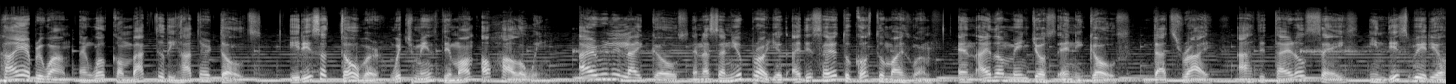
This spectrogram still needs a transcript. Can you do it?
Hi everyone and welcome back to the Hatter Dolls. It is October, which means the month of Halloween. I really like ghosts and as a new project I decided to customize one. And I don't mean just any ghost. That's right, as the title says, in this video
